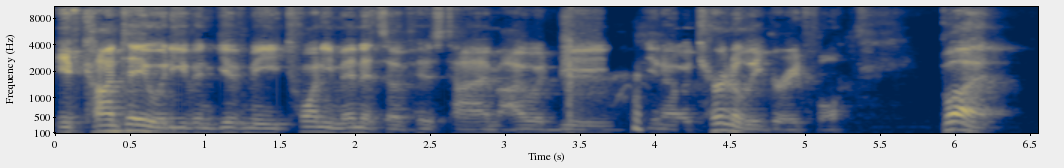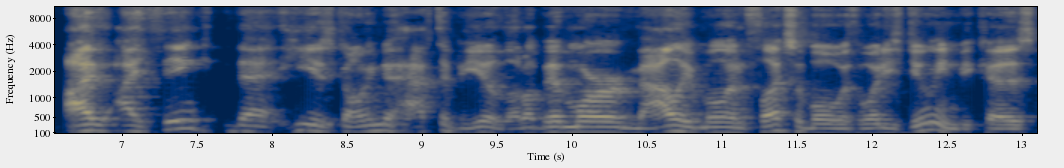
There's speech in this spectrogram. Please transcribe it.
if Conte would even give me 20 minutes of his time, I would be, you know, eternally grateful. But I I think that he is going to have to be a little bit more malleable and flexible with what he's doing because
